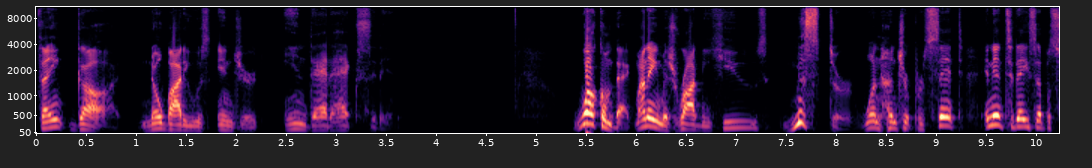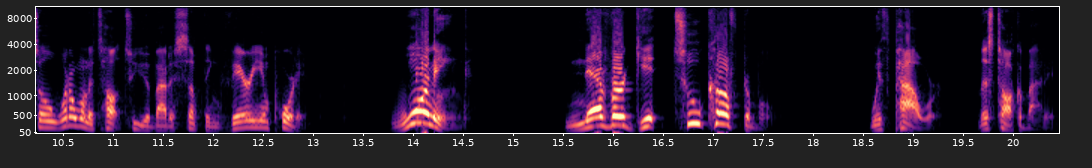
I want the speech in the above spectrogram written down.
Thank God nobody was injured in that accident. Welcome back. My name is Rodney Hughes, Mr. 100%. And in today's episode, what I want to talk to you about is something very important. Warning never get too comfortable with power. Let's talk about it.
